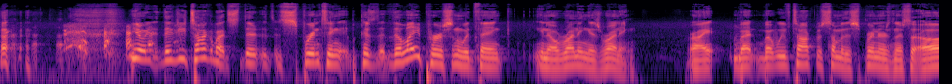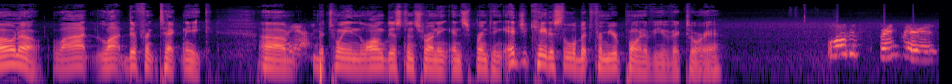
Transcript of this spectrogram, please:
you know, did you talk about sprinting? Because the, the layperson would think, you know, running is running, right? But but we've talked with some of the sprinters, and they say, oh no, lot lot different technique um, yeah. between long distance running and sprinting. Educate us a little bit from your point of view, Victoria. Well, the sprinters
